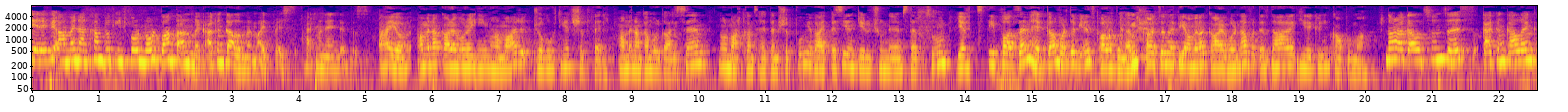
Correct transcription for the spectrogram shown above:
երևի ամեն անգամ դուք ինչ որ նոր բան տանում եք, ակնկալում եմ այդպես հայմանային դեպս։ Այո, ամենակարևորը իմ համար ժողովրդի հետ շփվել։ Ամեն անգամ որ գալիս եմ, նոր մարդկանց հետ եմ շփվում եւ այդպեսի ընկերություններ եմ ստեղծում եւ ստիպված եմ հետ գամ, որտեվ իրենց կարոտում եմ։ Կարծեմ դա ամենակարևորն է, որտեվ դա երկրին կապում է։ Շնորհակալություն ձեզ։ Կակնկալենք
